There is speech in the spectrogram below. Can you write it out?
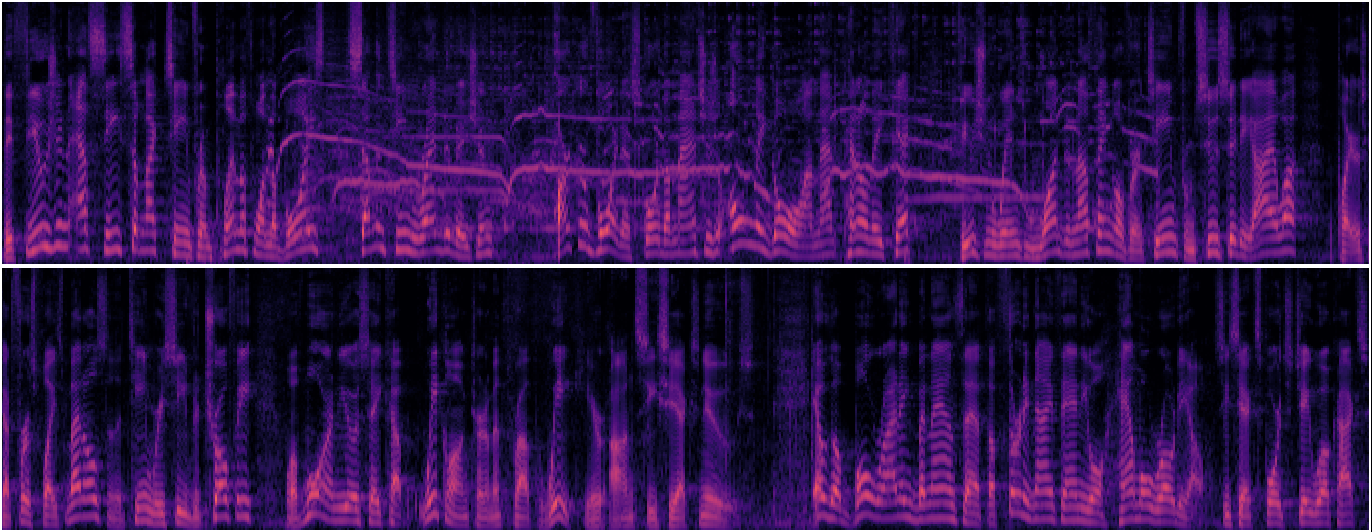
The Fusion SC Select team from Plymouth won the boys 17 red division Parker Voida scored the match's only goal on that penalty kick. Fusion wins 1 to nothing over a team from Sioux City, Iowa. The players got first place medals and the team received a trophy. We'll have more on the USA Cup week long tournament throughout the week here on CCX News. It was a bull riding bonanza at the 39th annual Hamel Rodeo. CCX Sports' Jay Wilcox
